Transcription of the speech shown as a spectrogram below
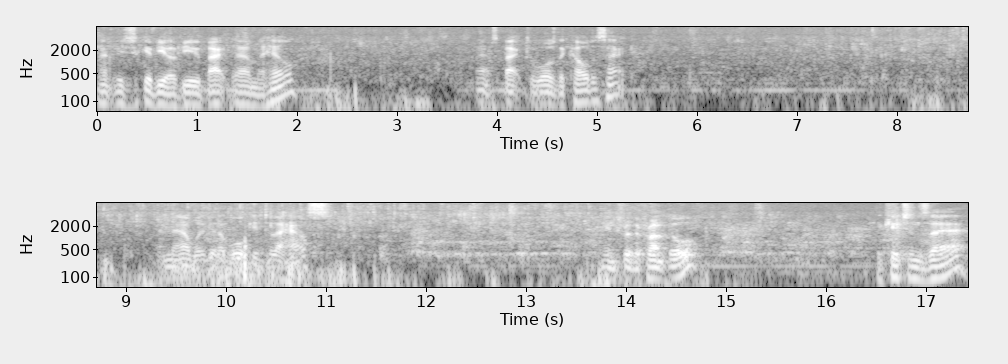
Let me just give you a view back down the hill. That's back towards the cul-de-sac. And now we're going to walk into the house. In through the front door. The kitchen's there.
